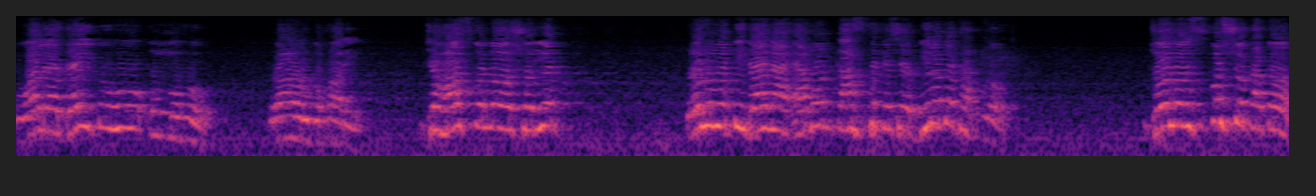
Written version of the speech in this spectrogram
ولديته امه রাহুল বুখারি। যে হজ করল, শরীয়ত অনুমতি দেয় না, এমন কাজ থেকে সে বিরত থাকল। যৌন স্পর্শ কাতর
